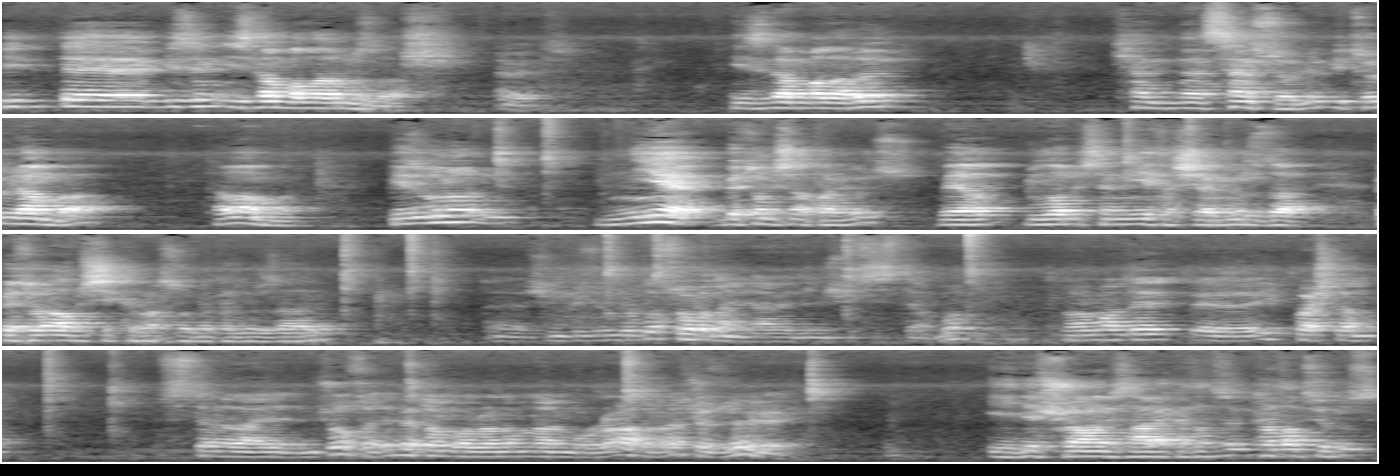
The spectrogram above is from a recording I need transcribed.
bir de bizim izlambalarımız var. Evet. İzlambaları kendinden sensörlü bir tür lamba. Tamam mı? Biz bunu niye beton içine atamıyoruz? Veya duvarın içine niye taşıyamıyoruz da beton almışı kırmak zorunda kalıyoruz abi? Evet, şimdi bizim burada sonradan ilave edilmiş bir sistem bu. Normalde e, ilk baştan sisteme dahil edilmiş olsaydı beton borularına bunların boruları atarak çözülebiliyor. İyi de şu an biz hala kat, kat atıyoruz.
